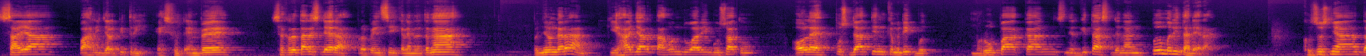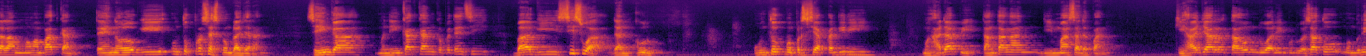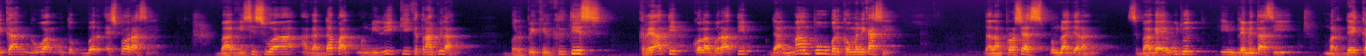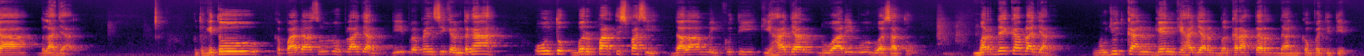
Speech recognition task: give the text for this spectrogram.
Saya Pak Rijal Fitri, Eshut MP, Sekretaris Daerah Provinsi Kalimantan Tengah, penyelenggaraan Ki Hajar tahun 2001 oleh Pusdatin Kemendikbud merupakan sinergitas dengan pemerintah daerah, khususnya dalam memanfaatkan teknologi untuk proses pembelajaran, sehingga meningkatkan kompetensi bagi siswa dan guru. Untuk mempersiapkan diri menghadapi tantangan di masa depan. Ki Hajar tahun 2021 memberikan ruang untuk bereksplorasi bagi siswa agar dapat memiliki keterampilan berpikir kritis, kreatif, kolaboratif, dan mampu berkomunikasi dalam proses pembelajaran sebagai wujud implementasi Merdeka Belajar. Untuk itu, kepada seluruh pelajar di Provinsi Kalimantan Tengah untuk berpartisipasi dalam mengikuti Ki Hajar 2021. Merdeka Belajar, wujudkan gen Ki Hajar berkarakter dan kompetitif.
